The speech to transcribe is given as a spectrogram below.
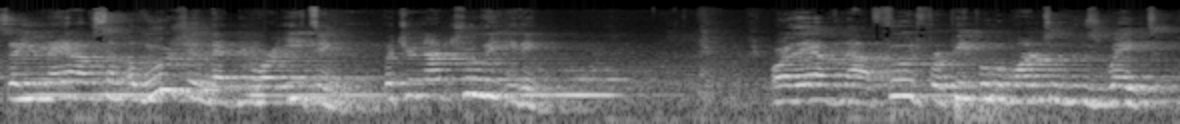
So you may have some illusion that you are eating, but you're not truly eating. Or they have not food for people who want to lose weight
